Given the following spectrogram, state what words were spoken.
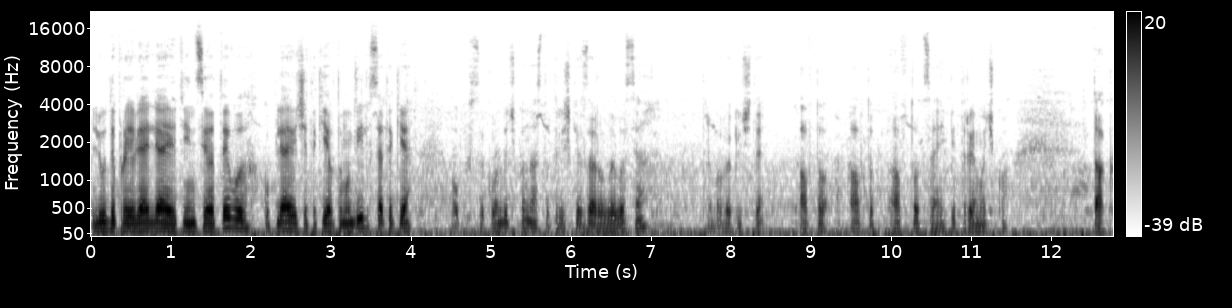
Люди проявляють ініціативу, купляючи такий автомобіль, все-таки. Оп, секундочку, нас тут трішки зарулилося. Треба виключити авто, авто, авто цей підтримочку. Так,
